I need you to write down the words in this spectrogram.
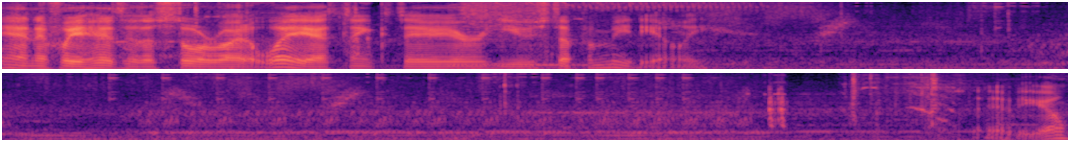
And if we head to the store right away, I think they're used up immediately. There we go.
